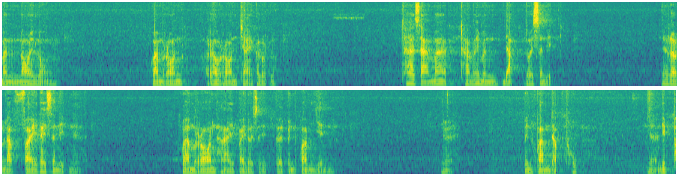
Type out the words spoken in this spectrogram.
มันน้อยลง ความร้อนเร่าร้อนใจก็ลดลง ถ้าสามารถทำให้มันดับโดยสนิทแล้วเราดับไฟได้สนิทเนี่ยความร้อนหายไปโดยสนิทเกิดเป็นความเย็นเนี่ย เป็นความดับทุกข์เนี่ยนิพพ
